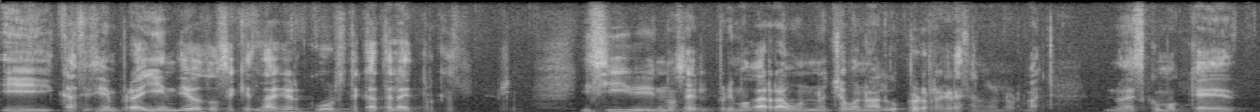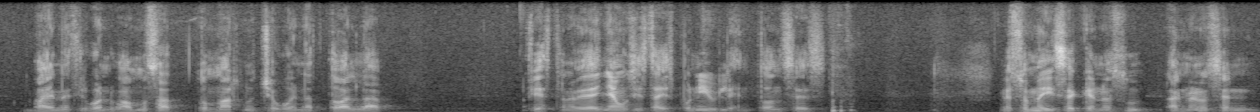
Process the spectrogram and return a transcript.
Y casi siempre hay indios, 2X Lager, Kurz, Tecate Light, porque... es- Y sí, no sé, el primo agarra un Nochebuena o algo, pero regresan a lo normal. No es como que vayan a decir, bueno, vamos a tomar Nochebuena toda la fiesta navideña, aún si está disponible. Entonces, eso me dice que no es un, al menos en,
